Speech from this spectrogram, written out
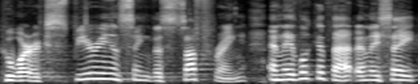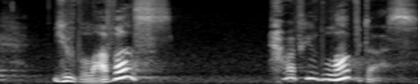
who are experiencing the suffering, and they look at that and they say, You love us? How have you loved us?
